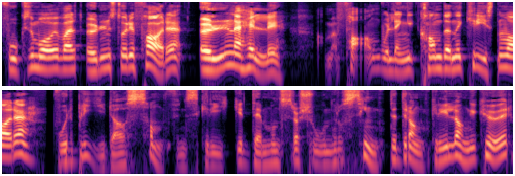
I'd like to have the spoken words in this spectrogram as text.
Fokuset må jo være at ølen står i fare. Ølen er hellig. Men faen, hvor lenge kan denne krisen vare? Hvor blir det av samfunnskrike demonstrasjoner og sinte dranker i lange køer?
